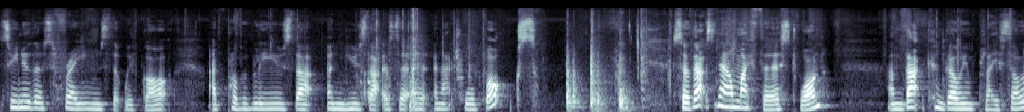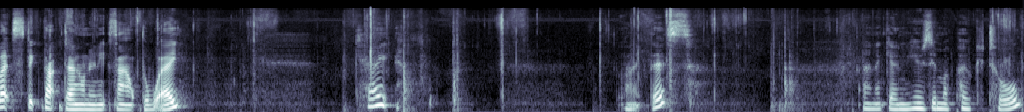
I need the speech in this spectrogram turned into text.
so you know those frames that we've got I'd probably use that and use that as a, an actual box. So that's now my first one and that can go in place. So let's stick that down and it's out the way. Okay, like this. And again, using my poker tool.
